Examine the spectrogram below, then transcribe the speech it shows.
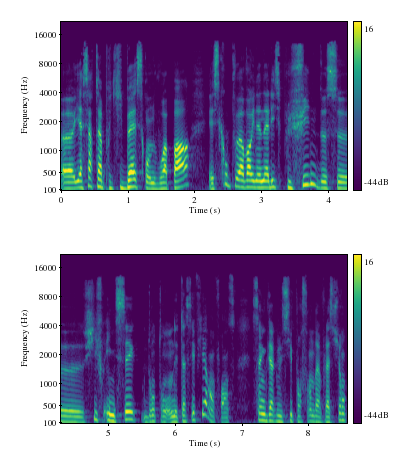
Euh, il y a certains prix qui baissent qu'on ne voit pas. Est-ce qu'on peut avoir une analyse plus fine de ce chiffre INSEE dont on est assez fier en France? 5,6% d'inflation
